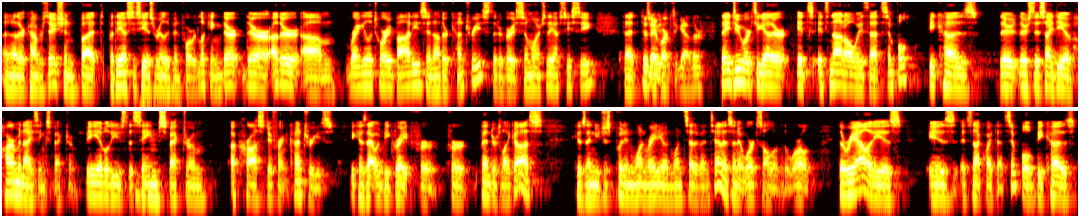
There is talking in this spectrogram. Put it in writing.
another conversation. But but the FCC has really been forward looking. There there are other um, regulatory bodies in other countries that are very similar to the FCC. That do, do they work together? They do work together. It's it's not always that simple because there, there's this idea of harmonizing spectrum, being able to use the same mm-hmm. spectrum across different countries, because that would be great for for vendors like us, because then you just put in one radio and one set of antennas and it works all over the world. The reality is is it's not quite that simple because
